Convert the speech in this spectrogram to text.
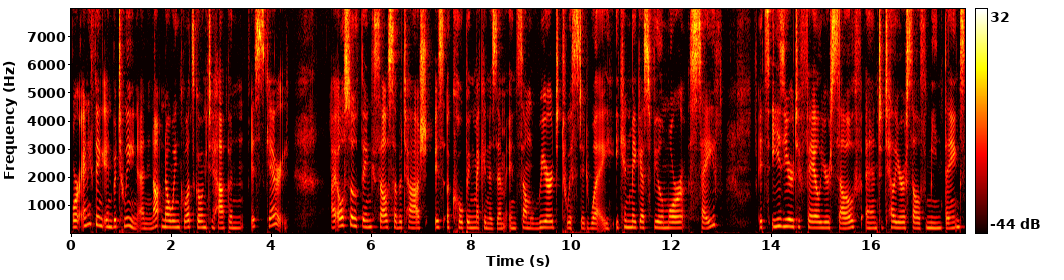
or anything in between, and not knowing what's going to happen is scary. I also think self sabotage is a coping mechanism in some weird, twisted way. It can make us feel more safe. It's easier to fail yourself and to tell yourself mean things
